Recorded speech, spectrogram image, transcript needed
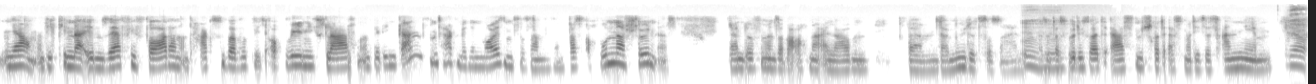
ja, und die Kinder eben sehr viel fordern und tagsüber wirklich auch wenig schlafen und wir den ganzen Tag mit den Mäusen zusammen sind, was auch wunderschön ist, dann dürfen wir uns aber auch mal erlauben, ähm, da müde zu sein. Also mhm. Also das würde ich so als ersten Schritt erstmal dieses annehmen. Ja.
